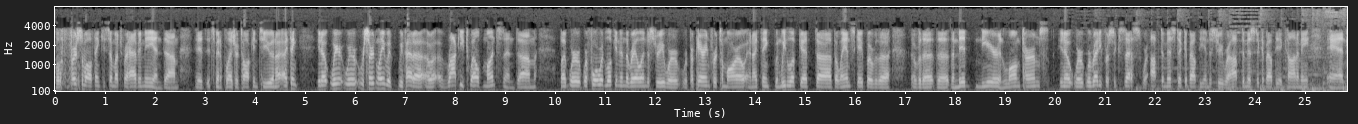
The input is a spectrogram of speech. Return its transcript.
Well, first of all, thank you so much for having me, and um, it, it's been a pleasure talking to you. And I, I think, you know, we're we're, we're certainly we've, we've had a, a, a rocky 12 months, and um, but we're we're forward looking in the rail industry. We're we're preparing for tomorrow, and I think when we look at uh, the landscape over the over the, the, the mid, near, and long terms, you know, we're, we're ready for success. We're optimistic about the industry. We're optimistic about the economy. And,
